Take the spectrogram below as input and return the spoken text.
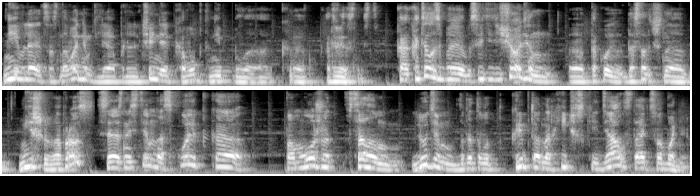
не является основанием для привлечения кого бы то ни было к ответственности. Хотелось бы осветить еще один э, такой достаточно нишевый вопрос, связанный с тем, насколько поможет в целом людям вот этот вот криптоанархический идеал стать свободнее.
